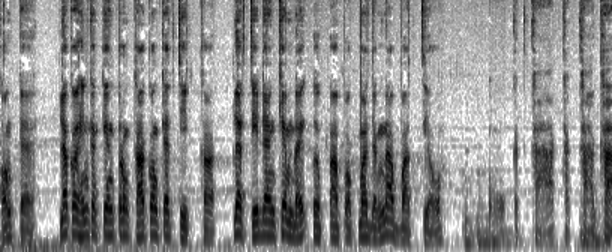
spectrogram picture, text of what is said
ของแก แล้วก็เห็นกางเกงตรงขาของแกฉีกขาดเลือดสีแดงเข้มไหลเอิบอาบออกมาอย่างหน่าบาดเสียว โอ้กะขาขาขาขา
